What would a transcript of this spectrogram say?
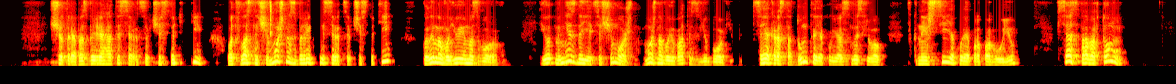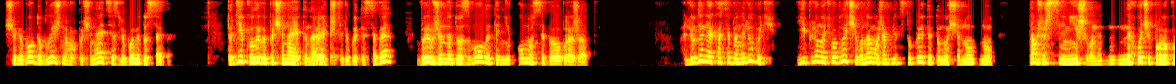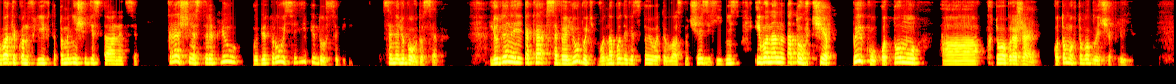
що треба зберігати серце в чистоті. От, власне, чи можна зберегти серце в чистоті, коли ми воюємо з ворогом? І от мені здається, що можна. Можна воювати з любов'ю. Це якраз та думка, яку я осмислював в книжці, яку я пропагую. Вся справа в тому, що любов до ближнього починається з любові до себе. Тоді, коли ви починаєте нарешті любити себе, ви вже не дозволите нікому себе ображати. Людина, яка себе не любить, їй плюнуть в обличчя, вона може відступити, тому що ну, ну, там же ж сильніше, вони не хочу провокувати конфлікт, а то мені ще дістанеться. Краще я стриплю, обітруся і піду собі. Це не любов до себе. Людина, яка себе любить, вона буде відстоювати власну честь, гідність, і вона натовче пику отому, а, хто ображає, отому, хто в обличчя плює.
